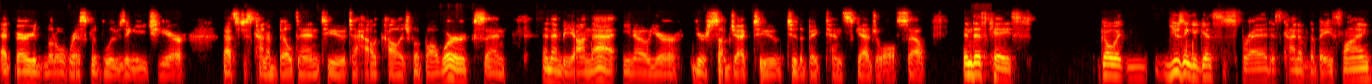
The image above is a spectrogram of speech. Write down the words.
at very little risk of losing each year. That's just kind of built into to how college football works, and and then beyond that, you know, you're you're subject to to the Big Ten schedule. So, in this case, going using against the spread is kind of the baseline.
